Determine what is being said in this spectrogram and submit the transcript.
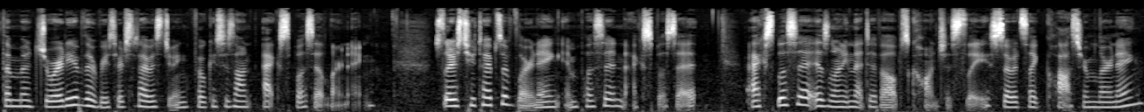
the majority of the research that I was doing focuses on explicit learning. So there's two types of learning, implicit and explicit. Explicit is learning that develops consciously, so it's like classroom learning,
